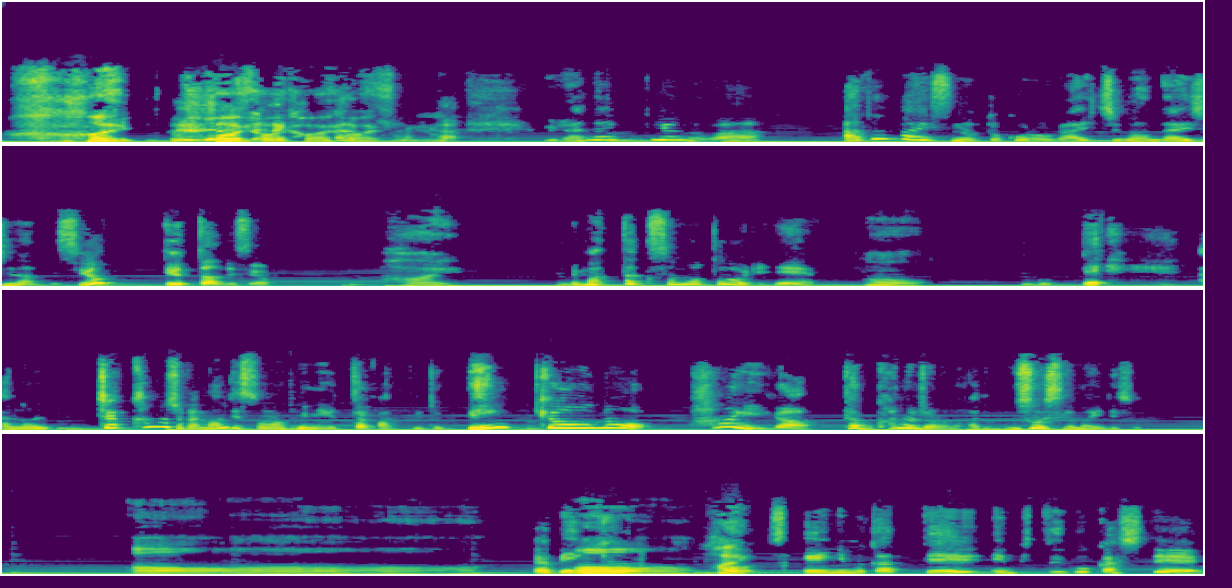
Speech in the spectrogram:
はい。はいはいはいはい。占いっていうのはアドバイスのところが一番大事なんですよって言ったんですよ。はい。で全くその通りでうん。であのじゃあ彼女がなんでそんな風に言ったかっていうと勉強の範囲が多分彼女の中でものすごい狭いんですよ。あだから勉あ。強と。机に向かって鉛筆動かして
